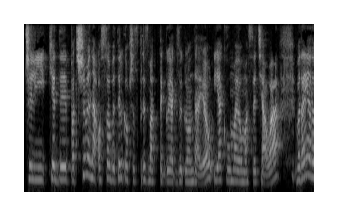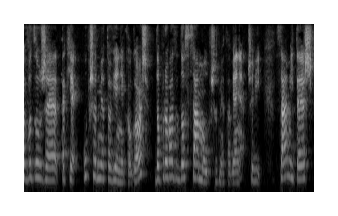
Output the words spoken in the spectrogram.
czyli kiedy patrzymy na osoby tylko przez pryzmat tego, jak wyglądają i jaką mają masę ciała, badania dowodzą, że takie uprzedmiotowienie kogoś doprowadza do samouprzedmiotawiania, czyli sami też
